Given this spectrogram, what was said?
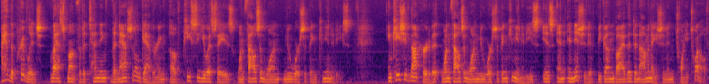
I had the privilege last month of attending the national gathering of PCUSA's 1001 New Worshiping Communities. In case you've not heard of it, 1001 New Worshiping Communities is an initiative begun by the denomination in 2012.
